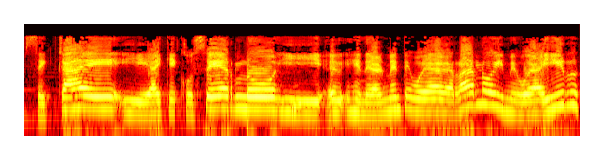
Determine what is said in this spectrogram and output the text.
se cae y hay que coserlo y eh, generalmente voy a agarrarlo y me voy a ir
